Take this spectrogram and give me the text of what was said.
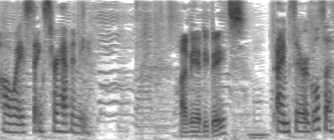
Always. Thanks for having me. I'm Andy Bates. I'm Sarah Golseth.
